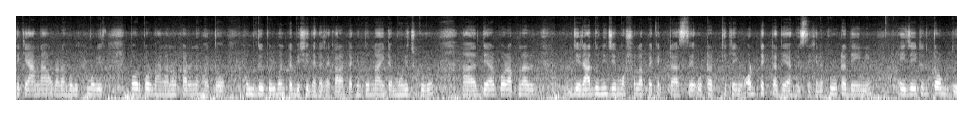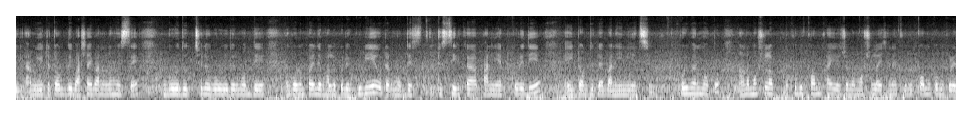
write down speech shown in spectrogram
থেকে আনা ওনারা হলুদ মরিচ পরপর ভাঙানোর কারণে হয়তো হলুদের পরিমাণটা বেশি দেখা যায়, কালারটা কিন্তু না, এটা মরিচ গুঁড়ো। দেওয়ার পর আপনার যে রাঁধুনি যে মশলা প্যাকেটটা আছে, ওটার থেকে আমি অর্ধেকটা দেওয়া হয়েছে এখানে, পুরোটা দেইনি। এই যে এটা টক দই, আমি এটা টক দই বাসায় বানানো হয়েছে। গুঁড়ো দুধ ছিল, গুঁড়ো দুধের মধ্যে গরম পানি দিয়ে ভালো করে গুঁড়িয়ে ওটার মধ্যে একটু সিরকা, পানি অ্যাড করে দিয়ে এই টক দইটা বানিয়ে নিয়েছি। পরিমাণ মতো। আমরা মশলা খুবই কম খাই এর জন্য মশলা এখানে খুবই কম কম করে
